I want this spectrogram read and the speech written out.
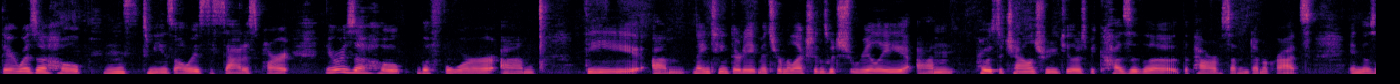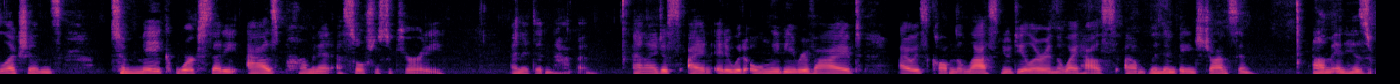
There was a hope, to me is always the saddest part. There was a hope before um, the um, 1938 midterm elections, which really um, posed a challenge for new dealers because of the, the power of Southern Democrats in those elections to make work study as permanent as Social Security. And it didn't happen. And I just, I, it would only be revived. I always call him the last New Dealer in the White House, um, Lyndon Baines Johnson, um, in his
